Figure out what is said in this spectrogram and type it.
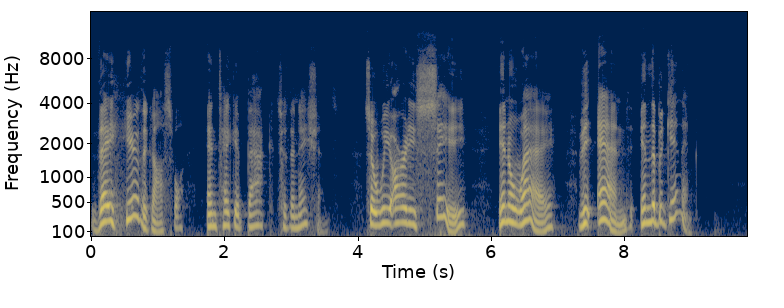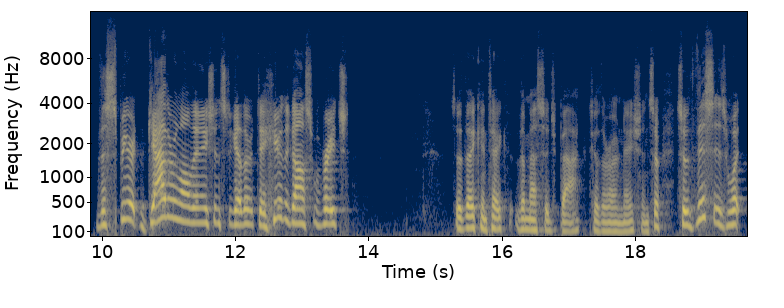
They hear the gospel and take it back to the nations. So we already see, in a way, the end in the beginning. The Spirit gathering all the nations together to hear the gospel preached so they can take the message back to their own nation. So, so this is what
